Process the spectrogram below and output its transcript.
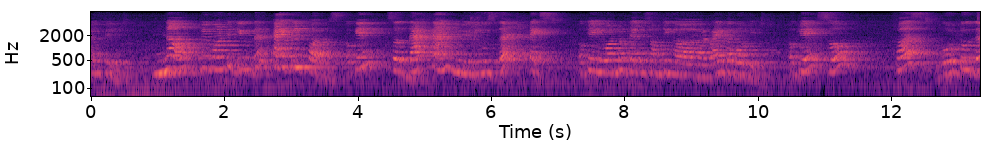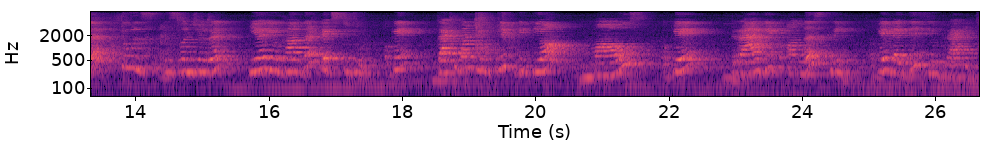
you fill it. Now we want to give the title for this. Okay. So that time we will use the text. Okay. You want to tell something uh, right about it. Okay. So first go to the tools. This one children. Here you have the text tool. Okay. That one you click with your mouse. Okay. Drag it on the screen. Okay. Like this you drag it.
